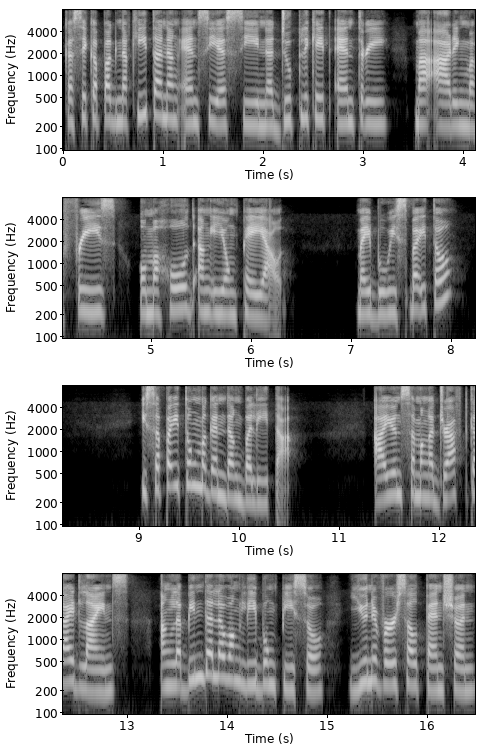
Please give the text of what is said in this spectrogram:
kasi kapag nakita ng NCSC na duplicate entry, maaring ma-freeze o ma-hold ang iyong payout. May buwis ba ito? Isa pa itong magandang balita. Ayon sa mga draft guidelines, ang 12,000 piso universal pension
